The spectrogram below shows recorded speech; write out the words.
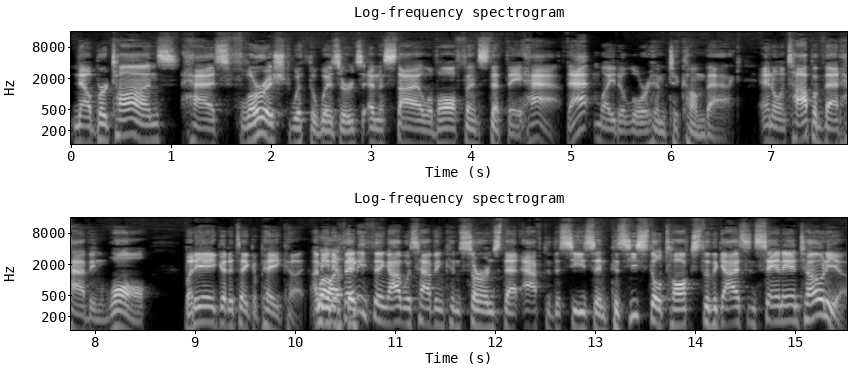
Now, Bertans has flourished with the Wizards and the style of offense that they have. That might allure him to come back. And on top of that, having Wall, but he ain't going to take a pay cut. I Well, mean, I if think- anything, I was having concerns that after the season, because he still talks to the guys in San Antonio.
